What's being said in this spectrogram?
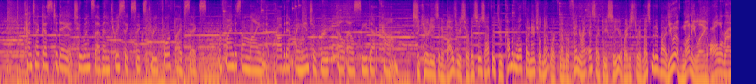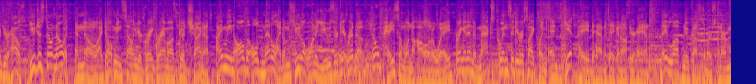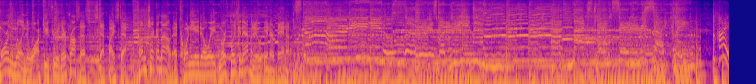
Contact us today at 217-366-3456 or find us online at providentfinancialgroupllc.com. Securities and advisory services offered through Commonwealth Financial Network member FINRA SIPC, a registered investment advisor. You have money laying all around your house. You just don't know it. And no, I don't mean selling your great grandma's good china. I mean all the old metal items you don't want to use or get rid of. Don't pay someone to haul it away. Bring it into Max Twin City Recycling and get paid to have it taken off your hands. They love new customers and are more than willing to walk you through their process step by step. Come check them out at 2808 North Lincoln Avenue in Urbana. Starting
